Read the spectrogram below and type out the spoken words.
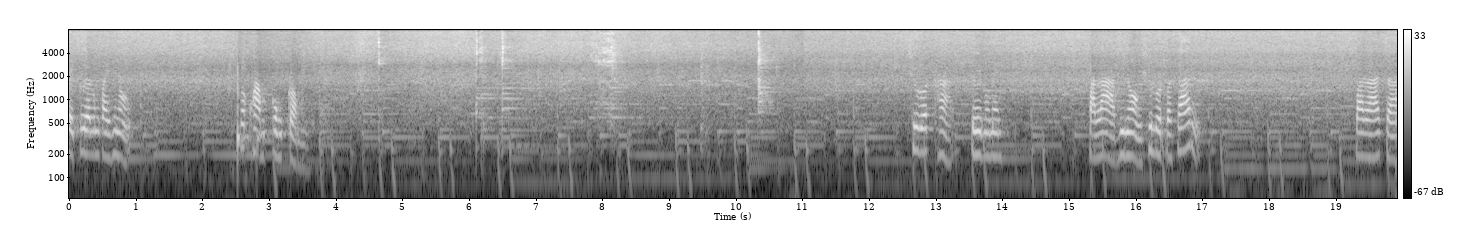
ส่เกลือลงไปพี่น้องเพื่อความกลมกล่อมชูรสค่ะเอ้ยโมเมนต์ปลาร้าพี่น้องชูรสปลาสั้นปลาราจ้า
